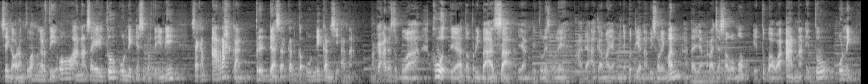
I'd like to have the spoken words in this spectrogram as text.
sehingga orang tua mengerti, oh anak saya itu uniknya seperti ini, saya akan arahkan berdasarkan keunikan si anak. Maka ada sebuah quote ya atau peribahasa yang ditulis oleh ada agama yang menyebut dia Nabi Sulaiman, ada yang Raja Salomo, itu bahwa anak itu unik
